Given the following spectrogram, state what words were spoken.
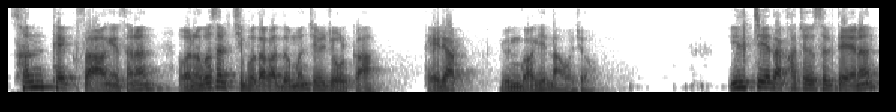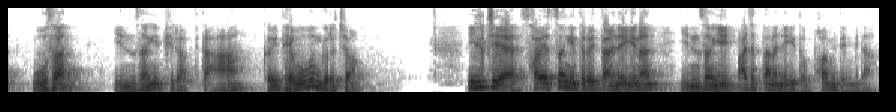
선택사항에서는 어느 것을 집어다가 넣으면 제일 좋을까? 대략 윤곽이 나오죠. 일지에 다 갖춰졌을 때에는 우선 인성이 필요합니다. 거의 대부분 그렇죠. 일지에 사회성이 들어있다는 얘기는 인성이 빠졌다는 얘기도 포함이 됩니다.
